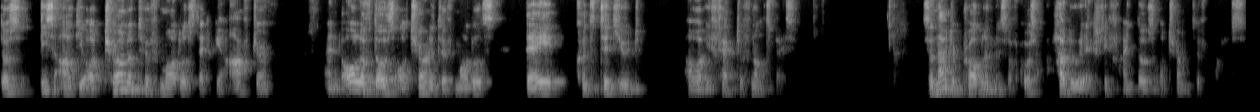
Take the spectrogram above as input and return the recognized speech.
those, these are the alternative models that we're after. And all of those alternative models, they constitute our effective null space. So now the problem is, of course, how do we actually find those alternative models?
